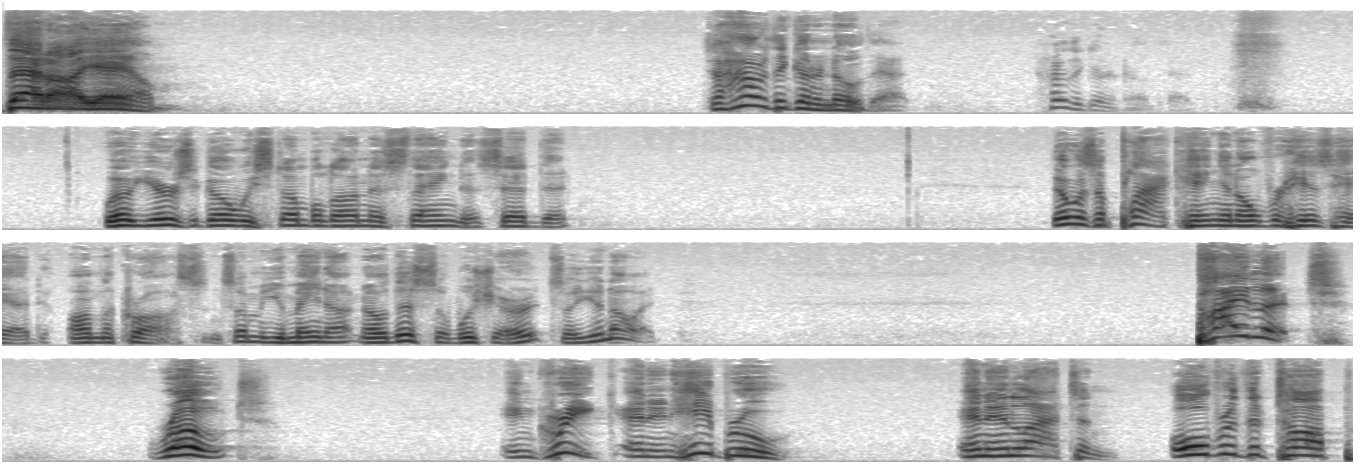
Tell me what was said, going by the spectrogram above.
that I am. So, how are they going to know that? How are they going to know that? Well, years ago, we stumbled on this thing that said that there was a plaque hanging over his head on the cross. And some of you may not know this, so we'll share it so you know it. Pilate wrote in Greek and in Hebrew and in Latin over the top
